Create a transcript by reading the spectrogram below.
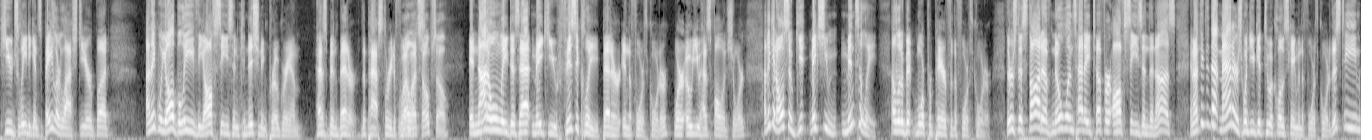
huge lead against Baylor last year, but I think we all believe the offseason conditioning program has been better the past three to four. Well, months. let's hope so. And not only does that make you physically better in the fourth quarter, where OU has fallen short, I think it also get, makes you mentally a little bit more prepared for the fourth quarter. There's this thought of no one's had a tougher offseason than us, and I think that that matters when you get to a close game in the fourth quarter. This team,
